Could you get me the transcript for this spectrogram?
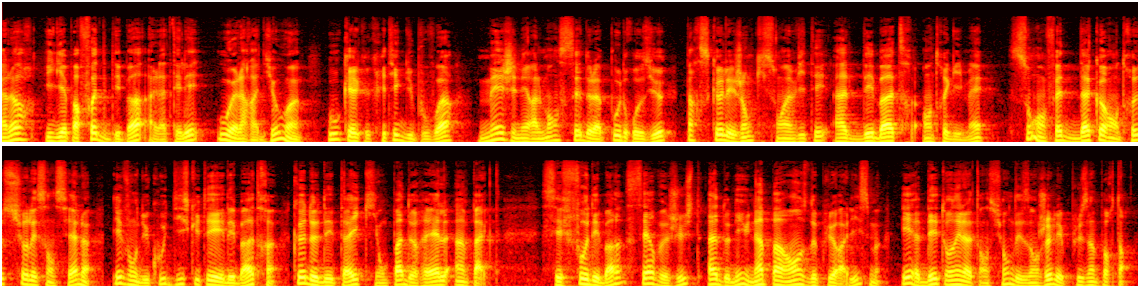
Alors, il y a parfois des débats à la télé ou à la radio, hein, ou quelques critiques du pouvoir, mais généralement c'est de la poudre aux yeux, parce que les gens qui sont invités à débattre, entre guillemets, sont en fait d'accord entre eux sur l'essentiel, et vont du coup discuter et débattre que de détails qui n'ont pas de réel impact. Ces faux débats servent juste à donner une apparence de pluralisme et à détourner l'attention des enjeux les plus importants.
